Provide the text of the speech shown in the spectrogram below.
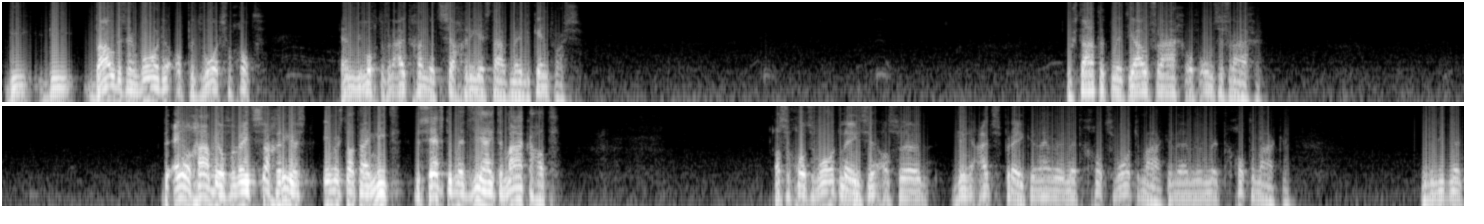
die, die bouwde zijn woorden op het woord van God. En die mocht ervan uitgaan dat Zacharias daarmee bekend was. Hoe staat het met jouw vragen of onze vragen? De engel Gabriel verweet Zacharias immers dat hij niet besefte met wie hij te maken had. Als we Gods woord lezen, als we dingen uitspreken, dan hebben we met Gods woord te maken. Dan hebben we met God te maken. Dan hebben we niet met,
